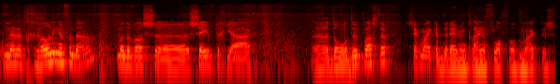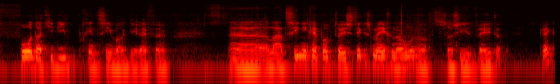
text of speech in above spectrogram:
Kom net uit Groningen vandaan, want er was eh 70 jaar eh, Donald Duck was er. Zeg maar, ik heb er even een kleine vlog voor gemaakt. Dus voordat je die begint te zien, wil ik die even eh, laten zien. Ik heb ook twee stickers meegenomen. Oh, wacht, zo zie je het beter. Kijk,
